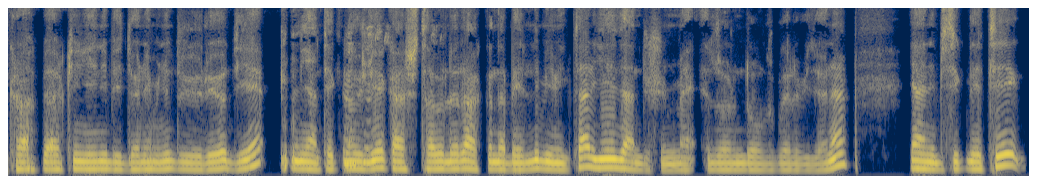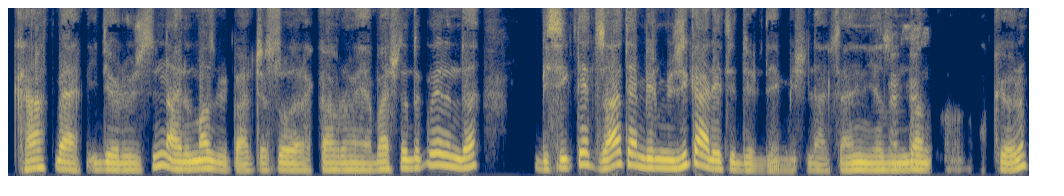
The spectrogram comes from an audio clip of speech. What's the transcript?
Kraftwerk'in yeni bir dönemini duyuruyor diye yani teknolojiye hı hı. karşı tavırları hakkında belli bir miktar yeniden düşünme zorunda oldukları bir dönem. Yani bisikleti Kraftwerk ideolojisinin ayrılmaz bir parçası olarak kavramaya başladıklarında bisiklet zaten bir müzik aletidir demişler. Senin yazından hı hı. okuyorum.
